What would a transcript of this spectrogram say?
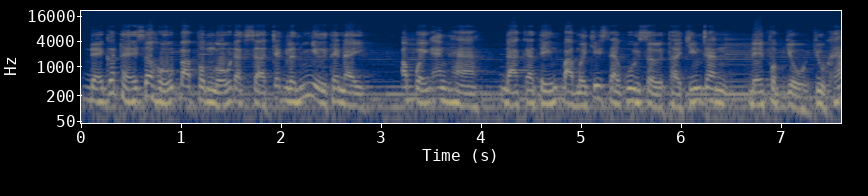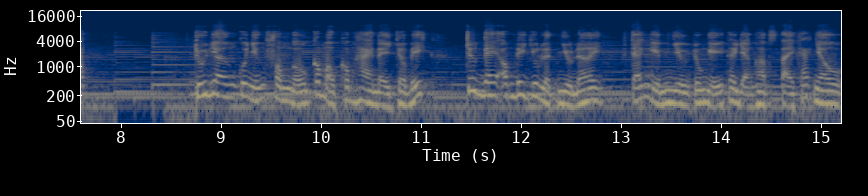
Để có thể sở hữu ba phòng ngủ đặc sợ chắc lính như thế này, ông Nguyễn An Hà đã cải tiến 30 chiếc xe quân sự thời chiến tranh để phục vụ du khách. Chủ nhân của những phòng ngủ có 102 này cho biết, trước đây ông đi du lịch nhiều nơi, trải nghiệm nhiều chỗ nghỉ theo dạng homestay khác nhau,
